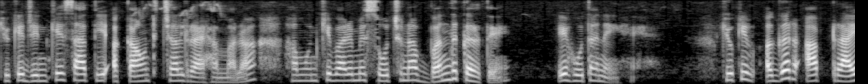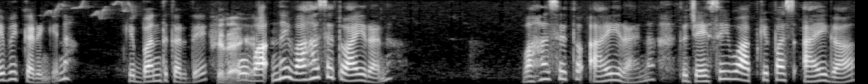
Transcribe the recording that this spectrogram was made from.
क्योंकि जिनके साथ ये अकाउंट चल रहा है हमारा हम उनके बारे में सोचना बंद कर दें ये होता नहीं है। क्योंकि अगर आप ट्राई भी करेंगे ना कि बंद कर दे वो वा, नहीं वहाँ से तो आ ही रहा है ना। वहाँ से तो आ ही रहा है ना। तो जैसे ही वो आपके पास आएगा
